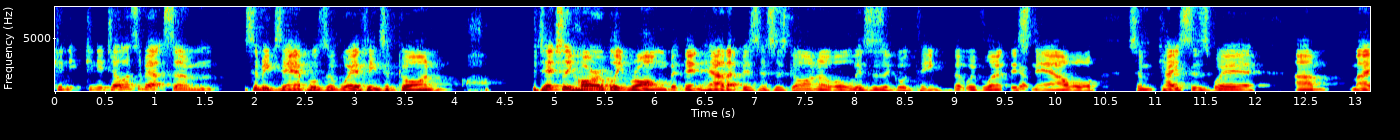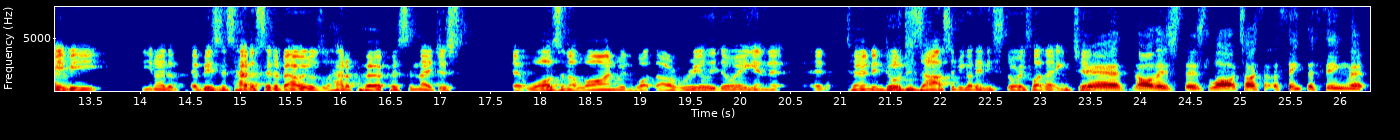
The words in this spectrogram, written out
can you, can you tell us about some some examples of where things have gone potentially horribly wrong, but then how that business has gone, oh, well, this is a good thing that we've learnt this yep. now, or some cases where um, maybe, you know, the, a business had a set of values or had a purpose and they just, it wasn't aligned with what they were really doing and it, it turned into a disaster. Have you got any stories like that you can share? Yeah, no, there's there's lots. I, th- I think the thing that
